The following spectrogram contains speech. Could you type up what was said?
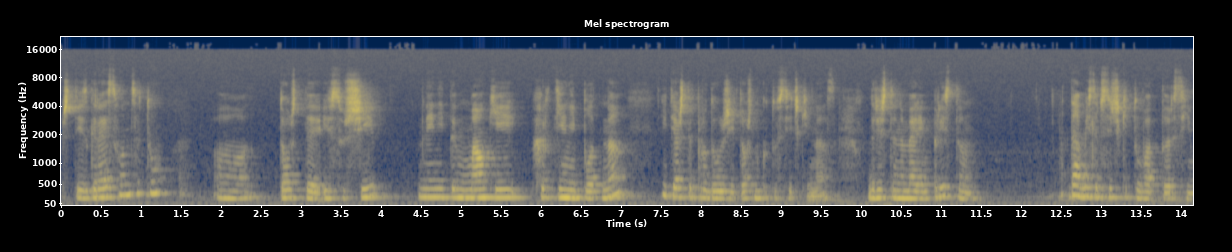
ще изгрее слънцето, а, то ще изсуши нейните малки хартияни платна и тя ще продължи, точно като всички нас. Дали ще намерим пристан? Да, мисля, че всички това търсим.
